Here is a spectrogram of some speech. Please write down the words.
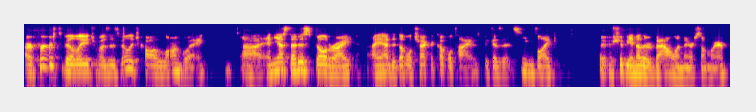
Our first village was this village called Longway. Uh, and yes, that is spelled right. I had to double check a couple times because it seems like there should be another vowel in there somewhere.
